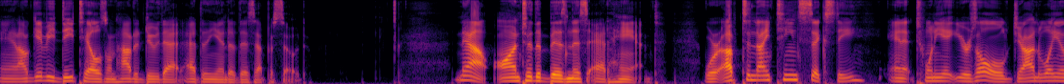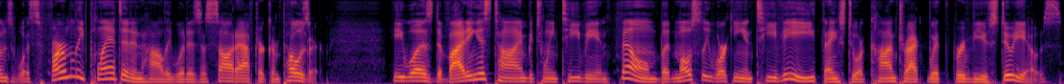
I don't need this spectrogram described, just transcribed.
and I'll give you details on how to do that at the end of this episode. Now, on to the business at hand. We're up to 1960, and at 28 years old, John Williams was firmly planted in Hollywood as a sought after composer. He was dividing his time between TV and film, but mostly working in TV thanks to a contract with Revue Studios.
